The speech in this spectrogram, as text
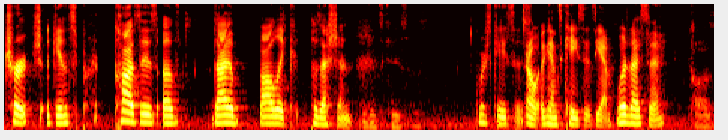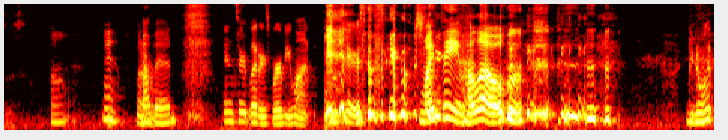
Church against pr- causes of diabolic possession. Against cases, Worst cases. oh, against cases, yeah. What did I say? causes. Oh, Yeah, my bad. Insert letters wherever you want. Who cares? My theme. Hello. You know what?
